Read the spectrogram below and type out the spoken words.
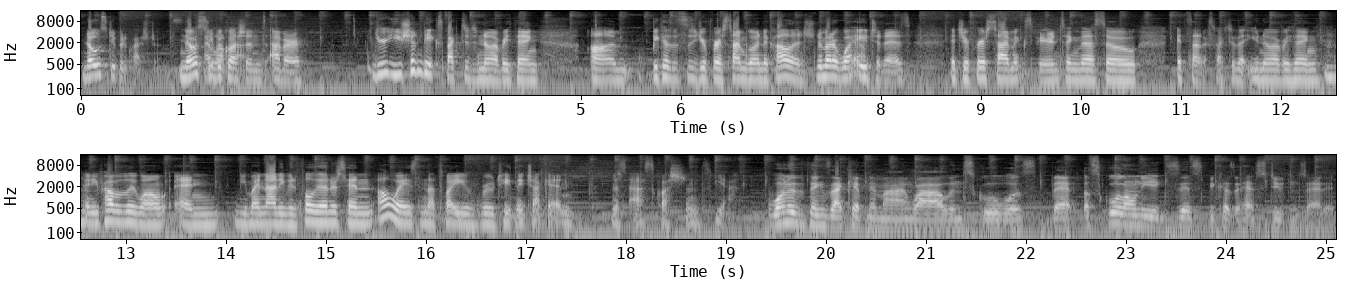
No stupid questions. No stupid love that. questions ever. You're, you shouldn't be expected to know everything um, because this is your first time going to college, no matter what age it is. It's your first time experiencing this, so it's not expected that you know everything, Mm-hmm. and you probably won't, and you might not even fully understand always, and that's why you routinely check in, and just ask questions. Yeah. One of the things I kept in mind while in school was that a school only exists because it has students at it.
